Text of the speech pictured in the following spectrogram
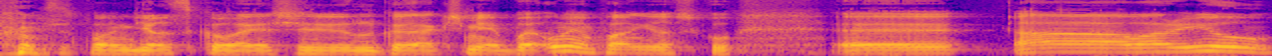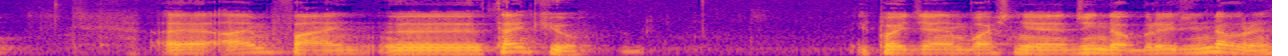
po angielsku, a ja się tylko tak śmieję, bo ja umiem po angielsku. Eee, how are you? Eee, I'm fine, eee, thank you. I powiedziałem właśnie dzień dobry, dzień dobry.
